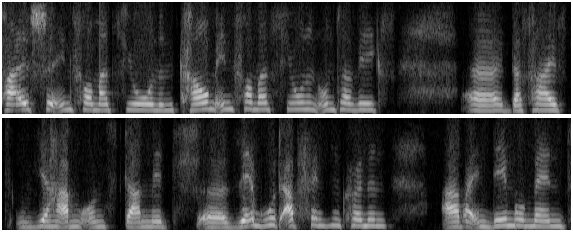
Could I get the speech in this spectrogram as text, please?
falsche Informationen, kaum Informationen unterwegs. Äh, das heißt, wir haben uns damit äh, sehr gut abfinden können. Aber in dem Moment,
